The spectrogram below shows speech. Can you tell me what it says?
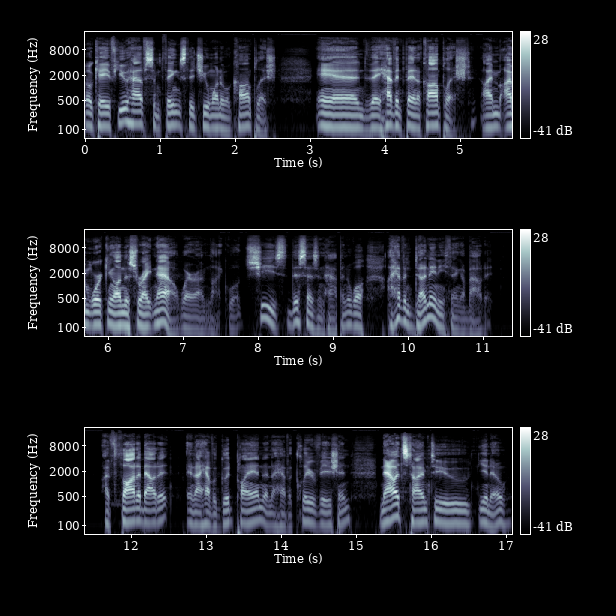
Okay, if you have some things that you want to accomplish, and they haven't been accomplished. I'm I'm working on this right now where I'm like, well, geez, this hasn't happened. Well, I haven't done anything about it. I've thought about it and I have a good plan and I have a clear vision. Now it's time to, you know,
